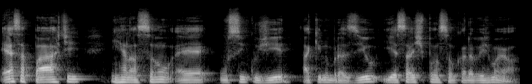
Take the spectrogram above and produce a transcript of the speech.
essa parte em relação é, o 5G aqui no Brasil e essa expansão cada vez maior?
